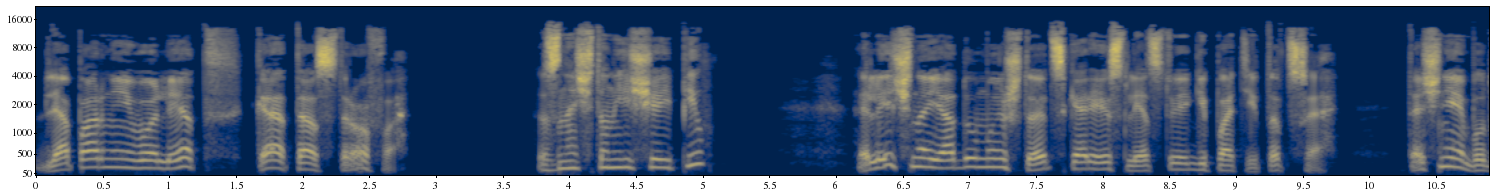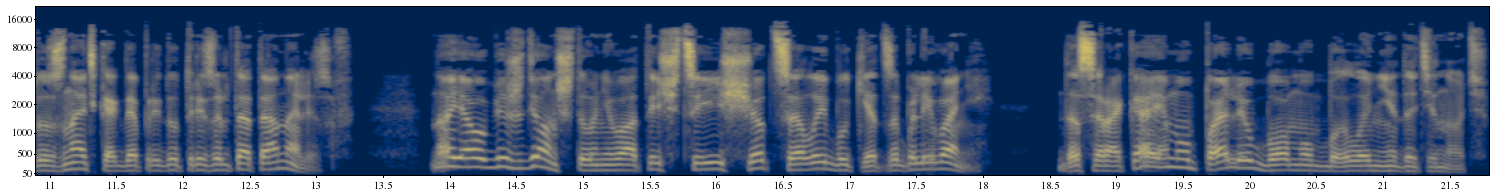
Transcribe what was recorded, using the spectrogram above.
Для парня его лет — катастрофа. Значит, он еще и пил? Лично я думаю, что это скорее следствие гепатита С. Точнее буду знать, когда придут результаты анализов. Но я убежден, что у него отыщется еще целый букет заболеваний. До сорока ему по-любому было не дотянуть.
